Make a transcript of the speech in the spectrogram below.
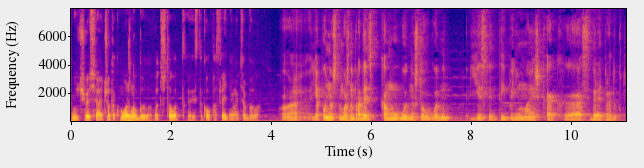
Ничего себе, а что так можно было? Вот что вот из такого последнего у тебя было? А, я понял, что можно продать кому угодно что угодно, если ты понимаешь, как э, собирать продукт.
